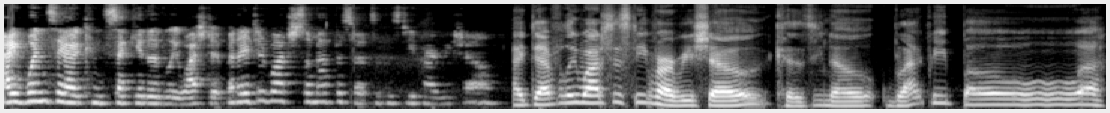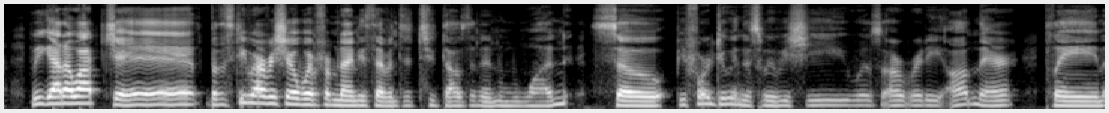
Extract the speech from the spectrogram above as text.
I wouldn't say I consecutively watched it, but I did watch some episodes of the Steve Harvey Show. I definitely watched The Steve Harvey Show because, you know, black people, uh, we gotta watch it. But The Steve Harvey Show went from 97 to 2001. So before doing this movie, she was already on there playing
